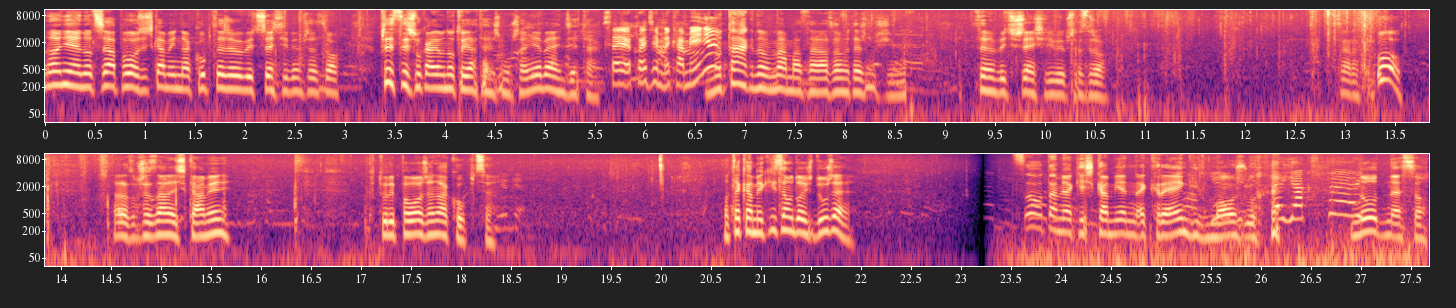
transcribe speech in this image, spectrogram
No nie, no trzeba położyć kamień na kubce, żeby być szczęśliwym przez rok. Wszyscy szukają, no to ja też muszę, nie będzie tak. Serio, kładziemy kamienie? No tak, no mama znalazła, my też musimy. Chcemy być szczęśliwi przez rok. Zaraz. O! Zaraz muszę znaleźć kamień, który położę na kubce. No te kamyki są dość duże. Co tam jakieś kamienne kręgi w morzu? Nudne są.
